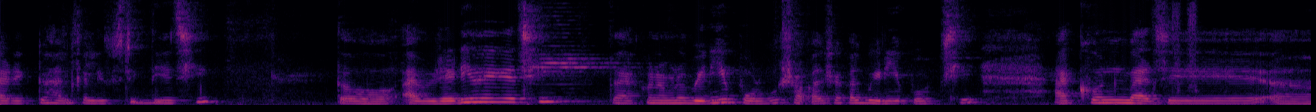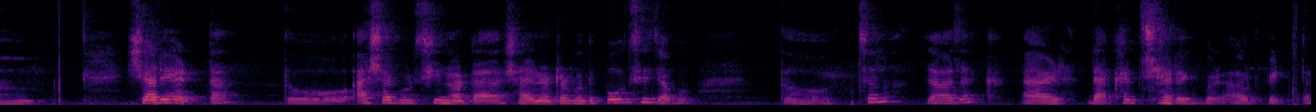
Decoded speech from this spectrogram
আর একটু হালকা লিপস্টিক দিয়েছি। তো আমি রেডি হয়ে গেছি। তো এখন আমরা বেরিয়ে পড়ব, সকাল সকাল বেরিয়ে পড়ছি। এখন বাজে সাড়ে আটটা। তো আশা করছি নটা, সাড়ে নটার মধ্যে পৌঁছে যাব। তো চলো, যাওয়া যাক। আর দেখাচ্ছি আরেকবার আউটফিটটা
